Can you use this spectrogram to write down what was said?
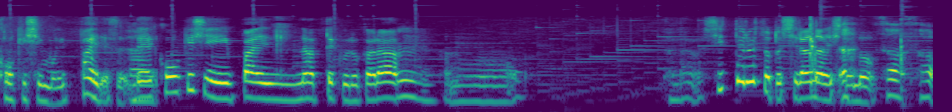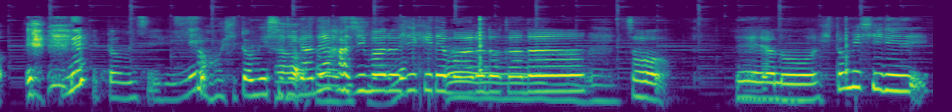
好奇心もいっぱいです。はいで好奇心いっぱいになってくるから、うん。あのーなんだろう知ってる人と知らない人のそうそう。ね？人見知りね。そう人見知りがねね始まる時期でもあるのかな。うんそうで、うんあの人見知り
